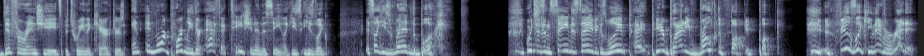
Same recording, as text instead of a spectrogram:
differentiates between the characters and, and more importantly, their affectation in the scene. Like he's, he's like, it's like he's read the book. Which is insane to say because William Peter Blatty wrote the fucking book. It feels like he never read it.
